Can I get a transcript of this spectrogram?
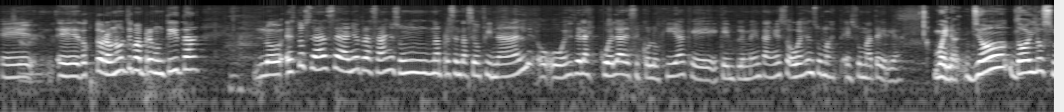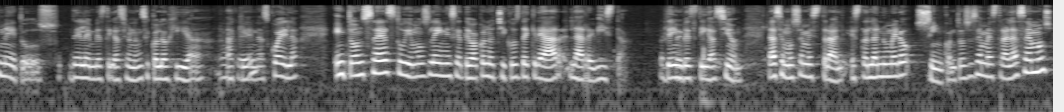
Eh, eh, doctora, una última preguntita. Lo, ¿Esto se hace año tras año? ¿Es una presentación final o, o es de la escuela de psicología que, que implementan eso o es en su, en su materia? Bueno, yo doy los métodos de la investigación en psicología aquí en la escuela. Entonces tuvimos la iniciativa con los chicos de crear la revista de investigación. La hacemos semestral. Esta es la número 5. Entonces semestral hacemos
